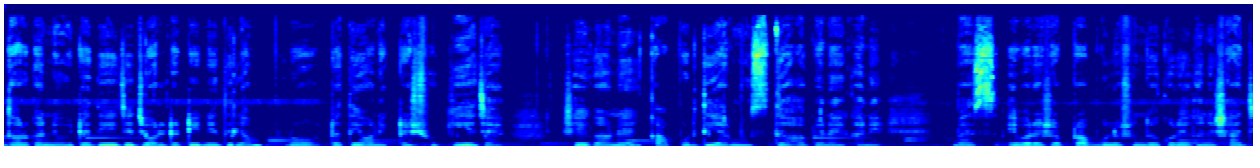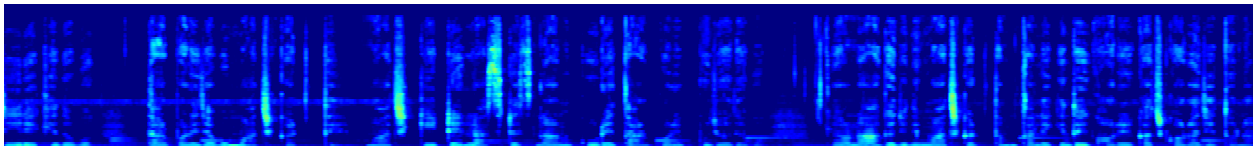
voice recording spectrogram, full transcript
দরকার নেই, ওইটা দিয়ে যে জলটা টেনে দিলাম, পুরোটাতেই অনেকটা শুকিয়ে যায়। সেই কারণে কাপড় দিয়ে আর মুছতে হবে না এখানে। ব্যাস, এবারে সব টপগুলো সুন্দর করে এখানে সাজিয়ে রেখে দেবো। তারপরে যাব মাছ কাটতে। মাছ কেটে লাস্টে স্নান করে তারপরে পুজো দেবো। কেননা আগে যদি মাছ কাটতাম, তাহলে কিন্তু এই ঘরের কাজ করা যেত না।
